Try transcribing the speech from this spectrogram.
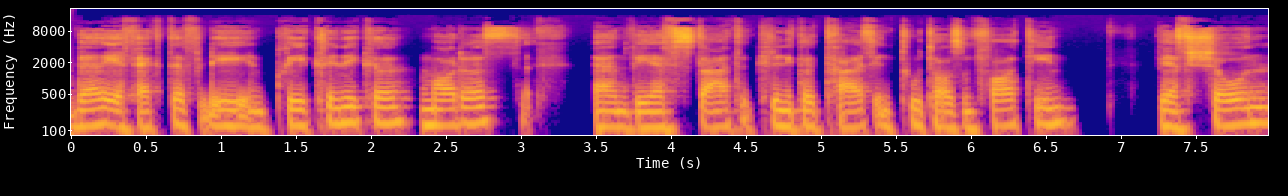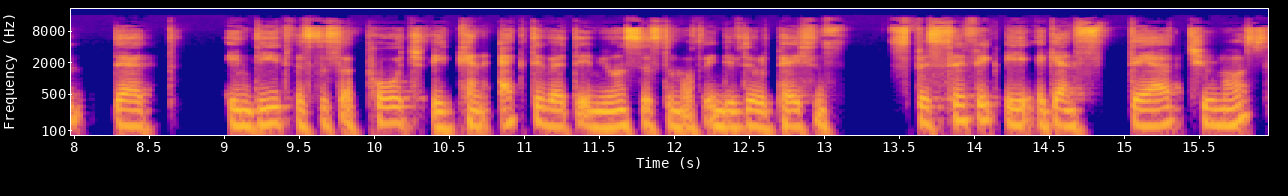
very effectively in preclinical models, and we have started clinical trials in 2014. We have shown that indeed, with this approach, we can activate the immune system of individual patients specifically against their tumors.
